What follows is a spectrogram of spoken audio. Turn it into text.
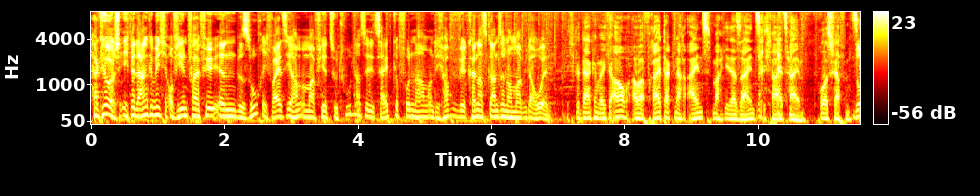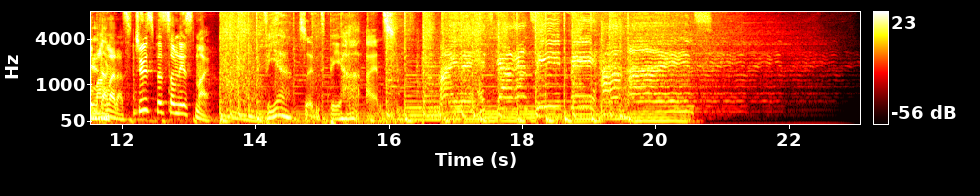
Herr Kirsch, ich bedanke mich auf jeden Fall für Ihren Besuch. Ich weiß, Sie haben immer viel zu tun, dass Sie die Zeit gefunden haben und ich hoffe, wir können das Ganze nochmal wiederholen. Ich bedanke mich auch, aber Freitag nach eins macht jeder seins. Ich fahre jetzt heim. Frohes Schaffen. So Vielen machen Dank. wir das. Tschüss, bis zum nächsten Mal. Wir sind BH1. Meine Hitgarantie BH1.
